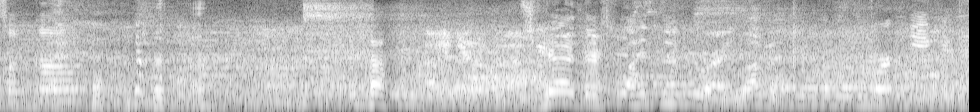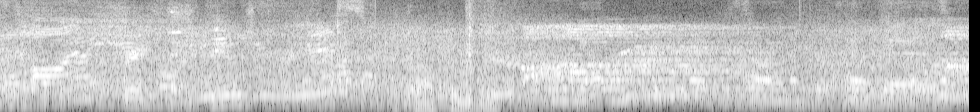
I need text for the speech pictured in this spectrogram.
Sucko. it's good. There's lights everywhere. I love it. Working is on. Great. Thank you.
